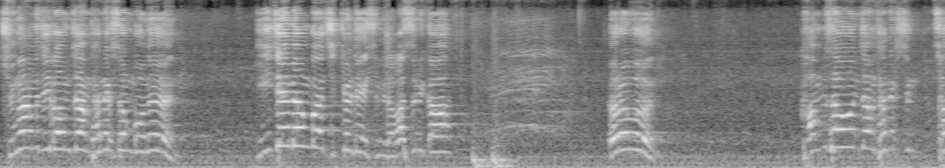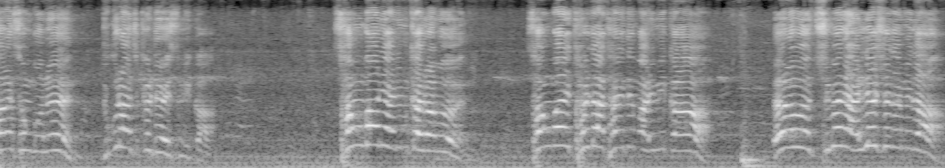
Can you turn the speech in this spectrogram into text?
중앙지검장 탄핵 선고는 이재명과 직결되어 있습니다. 맞습니까? 여러분 감사원장 탄핵, 신- 탄핵 선고는 누구랑 직결되어 있습니까? 성관이 아닙니까 여러분? 성관이 털다 탄핵된 거 아닙니까? 여러분 주변에 알려주셔야 됩니다.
